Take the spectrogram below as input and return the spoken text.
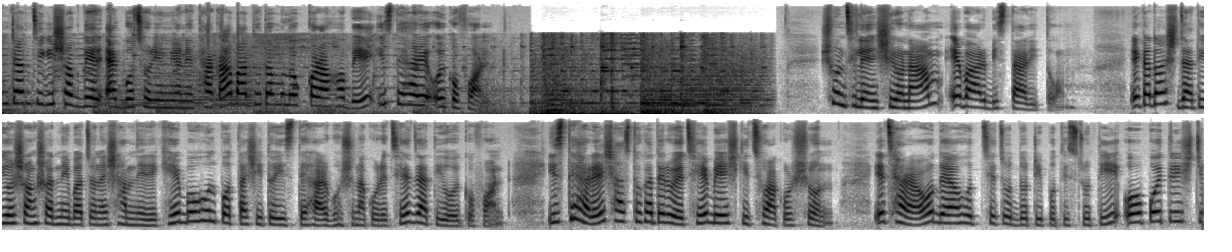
ইন্টার্ন চিকিৎসকদের এক বছর ইউনিয়নে থাকা বাধ্যতামূলক করা হবে ইস্তেহারে ঐক্য ফ্রন্ট শুনছিলেন শিরোনাম, এবার বিস্তারিত। একাদশ জাতীয় সংসদ নির্বাচনের সামনে রেখে বহুল প্রত্যাশিত ইস্তেহার ঘোষণা করেছে জাতীয় ঐক্যফ্রন্ট। ইস্তেহারে স্বাস্থ্য খাতে রয়েছে বেশ কিছু আকর্ষণ। এছাড়াও দেওয়া হচ্ছে চোদ্দটি প্রতিশ্রুতি ও পঁয়ত্রিশটি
